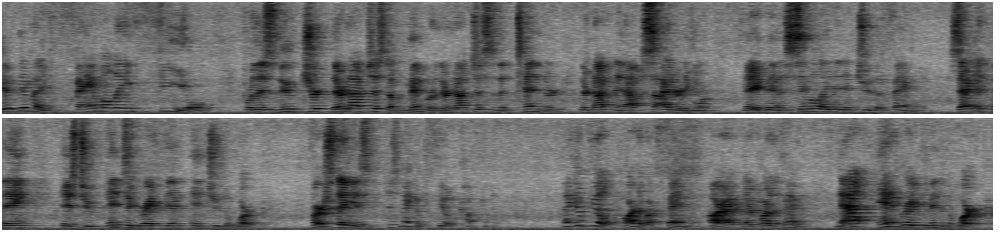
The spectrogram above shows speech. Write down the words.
give them a family feel for this new church. They're not just a member, they're not just an attender, they're not an outsider anymore. They've been assimilated into the family. Second thing is to integrate them into the work. First thing is just make them feel comfortable. Make them feel part of our family. All right, they're part of the family. Now integrate them into the work.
